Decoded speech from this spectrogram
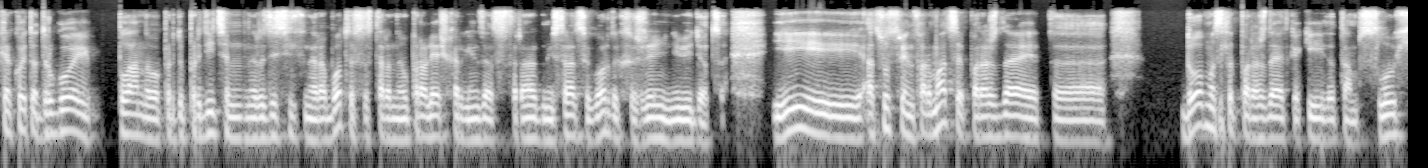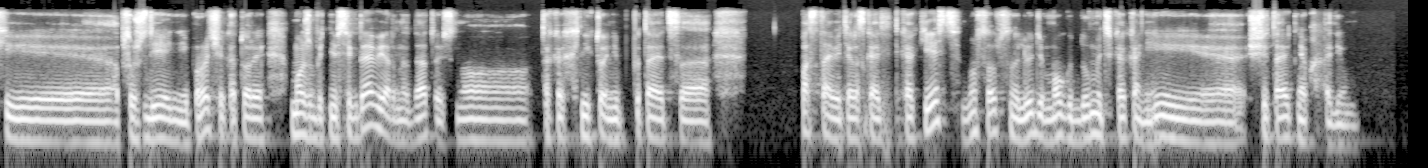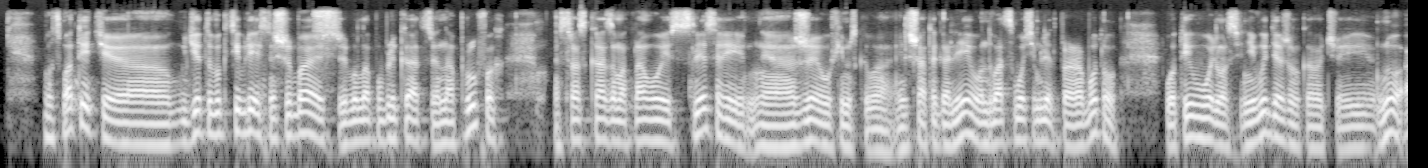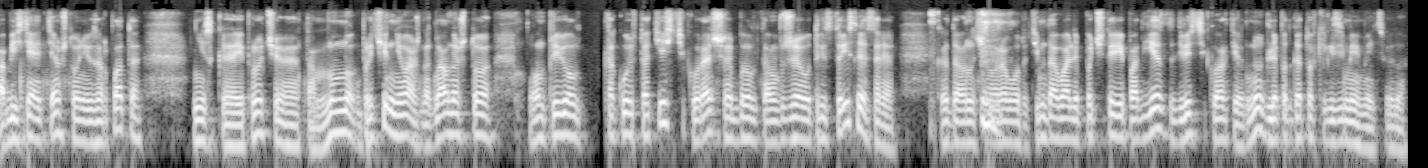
какой-то другой планово предупредительной разъяснительной работы со стороны управляющих организаций, со стороны администрации города, к сожалению, не ведется. И отсутствие информации порождает э, домыслы, порождает какие-то там слухи, обсуждения и прочее, которые, может быть, не всегда верны, да, то есть, но так как никто не пытается поставить и рассказать, как есть, ну, собственно, люди могут думать, как они э, считают необходимым. Вот смотрите, э, где-то в октябре, если не ошибаюсь, была публикация на пруфах с рассказом одного из слесарей ЖЭ Уфимского, Ильшата Галеева. Он 28 лет проработал, вот и уволился, не выдержал, короче. И, ну, объясняет тем, что у них зарплата низкая и прочее. Там, ну, много причин, неважно. Главное, что он привел такую статистику. Раньше был там в ЖЭУ 33 слесаря, когда он начал работать. Им давали по 4 подъезда, 200 квартир. Ну, для подготовки к зиме имеется в виду.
